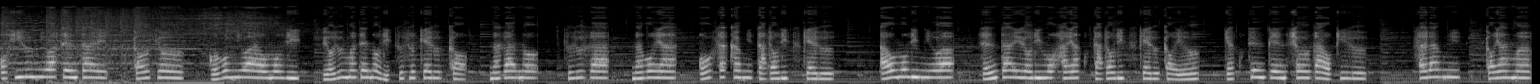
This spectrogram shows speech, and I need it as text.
お昼には仙台、東京、午後には青森、夜まで乗り続けると、長野、敦賀、名古屋、大阪にたどり着ける。青森には、仙台よりも早くたどり着けるという、逆転現象が起きる。さらに、富山、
